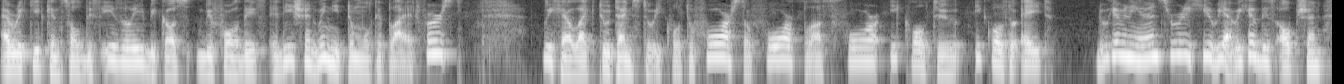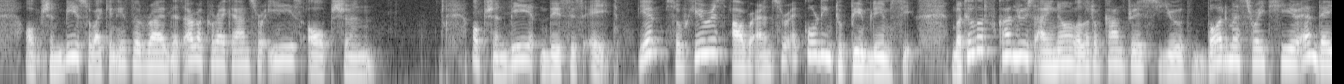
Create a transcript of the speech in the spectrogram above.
every kid can solve this easily because before this addition we need to multiply it first. We have like 2 times 2 equal to 4, so 4 plus 4 equal to equal to 8. Do we have any answer here? Yeah, we have this option, option B, so I can easily write that our correct answer is option Option B, this is 8. Yeah, so here is our answer according to PEMDAS. But a lot of countries, I know, a lot of countries use BODMAS right here and they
